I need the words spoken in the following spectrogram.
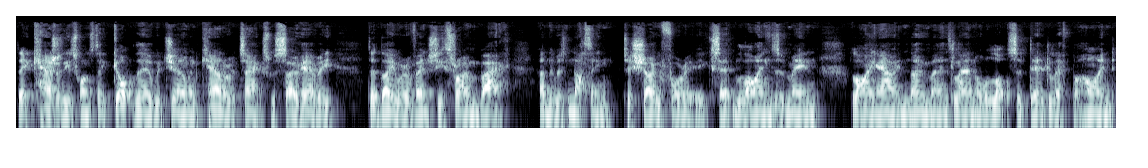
their casualties once they got there with German counterattacks were so heavy that they were eventually thrown back and there was nothing to show for it except lines of men lying out in no man's land or lots of dead left behind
